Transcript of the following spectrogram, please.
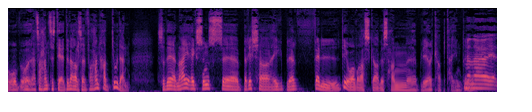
og, og, altså hans tilstedeværelse, for han hadde jo den. Så det Nei, jeg syns uh, Berisha Jeg blir veldig overraska hvis han eh, blir kaptein. Men jeg,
